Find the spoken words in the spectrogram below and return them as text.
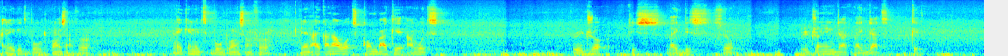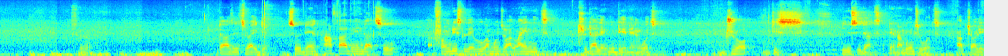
I make it bold once and for all. Making it bold once and for all. Then I can now what come back here and what redraw this like this. So redrawing that like that. Okay. So that's it right there. So then after doing that, so uh, from this level, I'm going to align it to that level there. Then what? draw this you see that then i'm going to what actually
